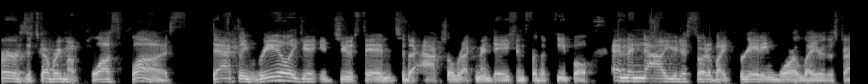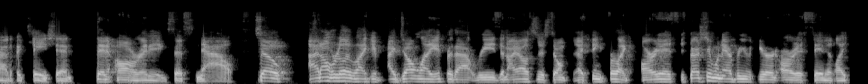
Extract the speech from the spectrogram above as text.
for Discovery Mode Plus Plus to actually really get it juiced into the actual recommendations for the people. And then now you're just sort of like creating more layers of stratification than already exists now. So I don't really like it. I don't like it for that reason. I also just don't, I think for like artists, especially whenever you hear an artist say that like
